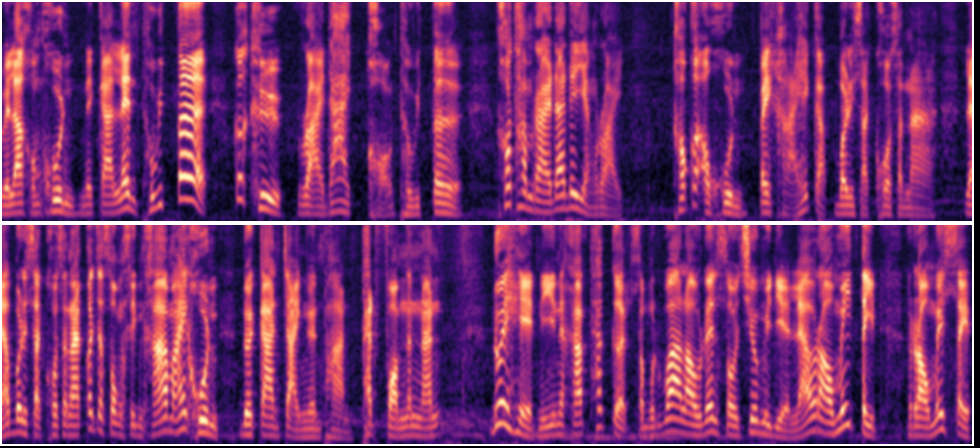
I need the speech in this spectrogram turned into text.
เวลาของคุณในการเล่น Twitter ก็คือรายได้ของ Twitter เขาทำรายได้ได้อย่างไร เขาก็เอาคุณไปขายให้กับบริษัทโฆษณา แล้วบริษัทโฆษณาก็จะส่งสินค้ามาให้คุณ โดยการจ่ายเงินผ่านแพลตฟอร์มนั้นๆด้วยเหตุนี้นะครับ ถ้าเกิดสมมติว่าเราเล่นโซเชียลมีเดียแล้วเราไม่ติด เราไม่เสพ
